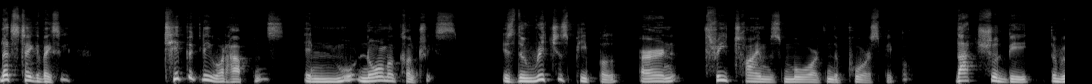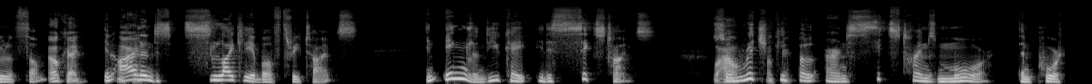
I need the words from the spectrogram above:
let's take a basic. Typically, what happens in normal countries is the richest people earn three times more than the poorest people. That should be the rule of thumb. Okay. In Ireland, it's slightly above three times. In England, the UK, it is six times. Wow. So rich okay. people earn six times more than poor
